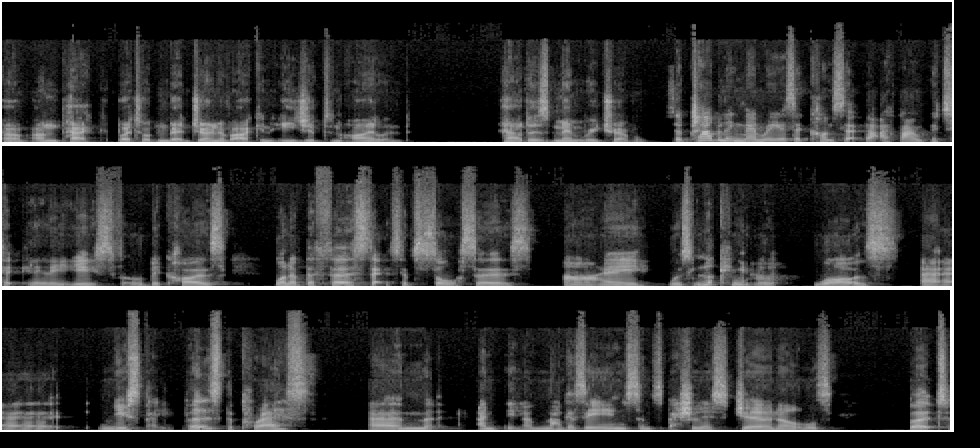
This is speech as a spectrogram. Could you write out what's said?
um, unpack by talking about Joan of Arc in Egypt and Ireland. How does memory travel? So, traveling memory is a concept that I found particularly useful because one of the first sets of sources I was looking at was uh, newspapers, the press, um, and you know magazines, some specialist journals. But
